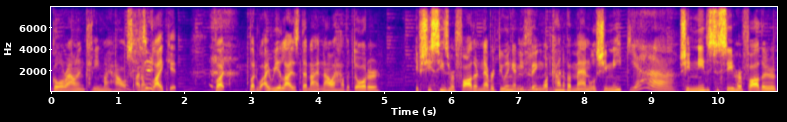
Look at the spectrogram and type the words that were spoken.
go around and clean my house. I don't like it. But but I realized that I now I have a daughter. If she sees her father never doing anything, what kind of a man will she meet? Yeah. She needs to see her father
